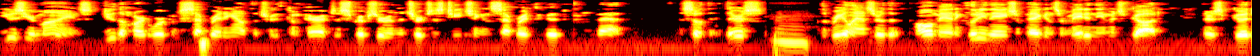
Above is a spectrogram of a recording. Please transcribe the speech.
use your minds, do the hard work of separating out the truth, compare it to Scripture and the church's teaching, and separate the good from the bad. So th- there's Mm. the real answer that all men, including the ancient pagans, are made in the image of God. There's good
